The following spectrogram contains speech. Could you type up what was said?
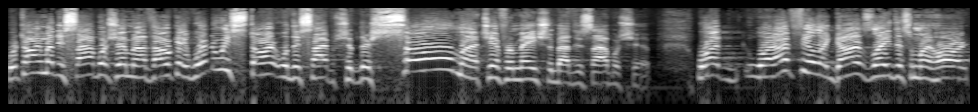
we're talking about discipleship, and I thought, okay, where do we start with discipleship? There's so much information about discipleship. What, what I feel like God has laid this in my heart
